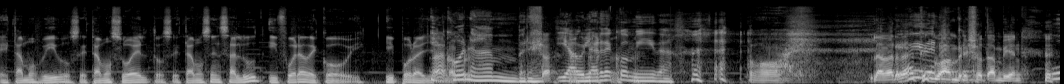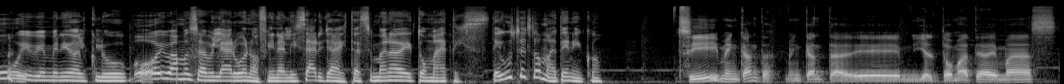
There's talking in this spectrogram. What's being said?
Estamos vivos, estamos sueltos, estamos en salud y fuera de COVID. Y por allá. Ah, no, Con pero- hambre. Ya. Y hablar de comida. La verdad tengo hambre yo también. Uy, bienvenido al club. Hoy vamos a hablar, bueno, a finalizar ya esta semana de tomates. ¿Te gusta el tomate, Nico? Sí, me encanta, me encanta. Eh, y el tomate además,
